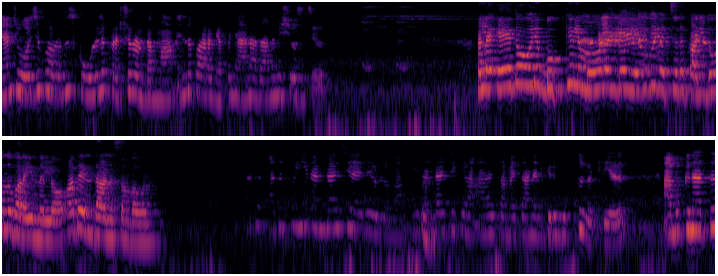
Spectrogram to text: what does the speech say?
ഞാൻ ചോദിച്ചപ്പോൾ അവളൊന്ന് സ്കൂളിലെ പ്രഷർ ഉണ്ടമ്മ എന്ന് പറഞ്ഞു. അപ്പൊ ഞാൻ അതാണ് വിശ്വസിച്ചത്. അല്ല ഏതോ ഒരു ബുക്കിൽ മോൾ എന്തോ എഴുതി വെച്ചത് കണ്ടു എന്ന് പറയുന്നല്ലോ. അതെന്താണ് സംഭവം? അത് അതിപ്പോ ഈ രണ്ടാഴ്ച ആയതേ ഉള്ളൂ മാം ഈ രണ്ടാഴ്ചക്ക് ആ സമയത്താണ് എനിക്കൊരു ബുക്ക് കിട്ടിയത്. ആ ബുക്കിനകത്ത്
